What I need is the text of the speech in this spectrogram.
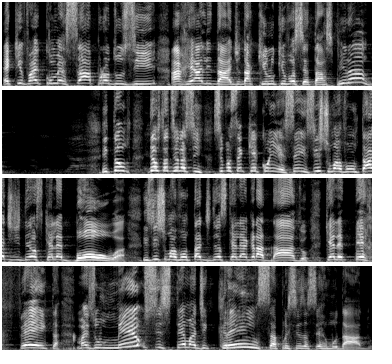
é que vai começar a produzir a realidade daquilo que você está aspirando. Então, Deus está dizendo assim: se você quer conhecer, existe uma vontade de Deus que ela é boa, existe uma vontade de Deus que ela é agradável, que ela é perfeita, mas o meu sistema de crença precisa ser mudado.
